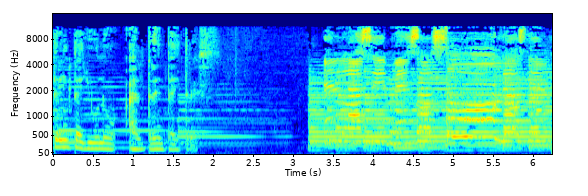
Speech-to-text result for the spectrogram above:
31 al 33. En las inmensas olas del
